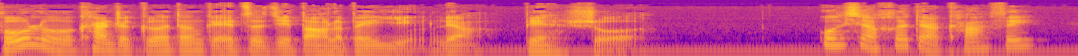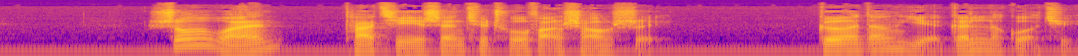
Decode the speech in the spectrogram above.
普鲁看着戈登给自己倒了杯饮料，便说：“我想喝点咖啡。”说完，他起身去厨房烧水，戈登也跟了过去。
